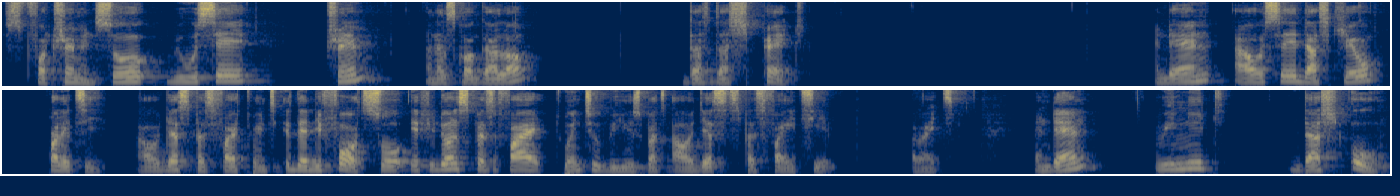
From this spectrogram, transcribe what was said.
for trimming. So we will say trim underscore galore dash dash paired. And then I'll say dash kill quality. I'll just specify 20. It's the default. So if you don't specify 20 will be used, but I'll just specify it here. All right. And then we need dash O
